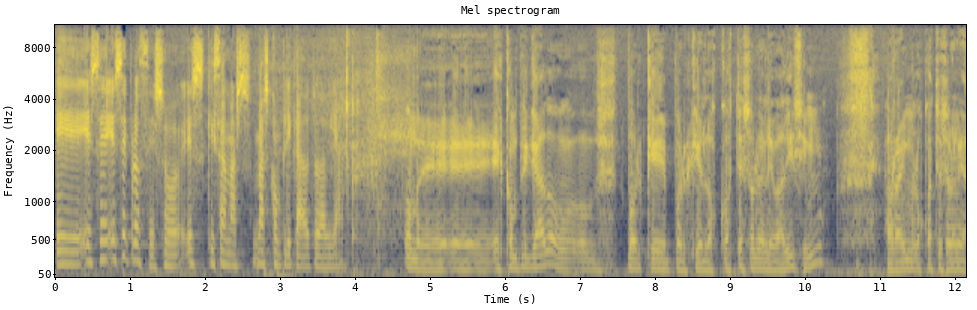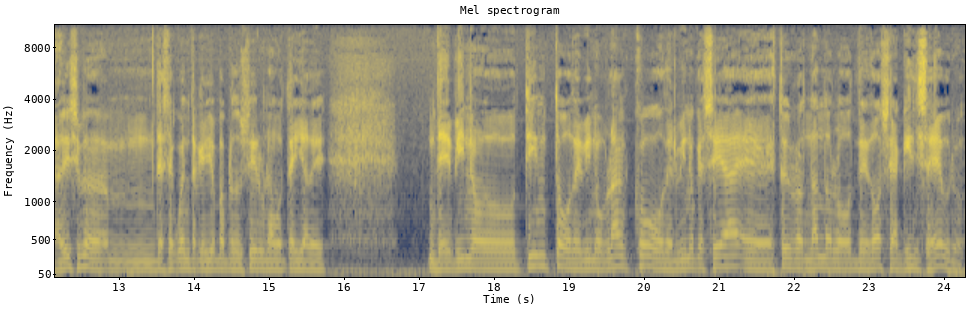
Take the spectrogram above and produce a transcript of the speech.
ese, ese proceso es quizá más, más complicado todavía. Hombre, es complicado porque, porque los costes son elevadísimos Ahora mismo los costes son elevadísimos. Mm, dese cuenta que yo para producir una botella de de vino tinto o de vino blanco o del vino que sea, eh, estoy rondando los de 12 a 15 euros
